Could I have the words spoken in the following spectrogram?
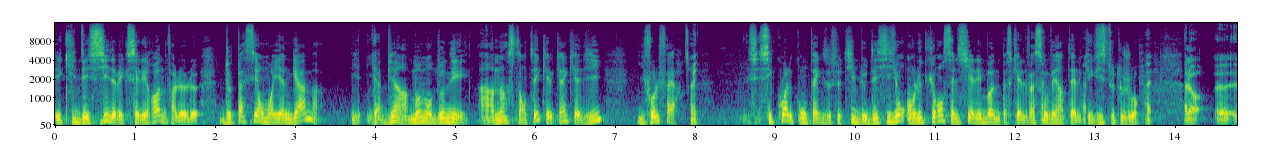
et qui décide avec Celeron enfin de passer en moyenne gamme. Il y a bien à un moment donné, à un instant T, quelqu'un qui a dit il faut le faire. C'est quoi le contexte de ce type de décision? En l'occurrence, celle-ci, elle est bonne parce qu'elle va sauver un tel qui existe toujours. Alors, euh,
